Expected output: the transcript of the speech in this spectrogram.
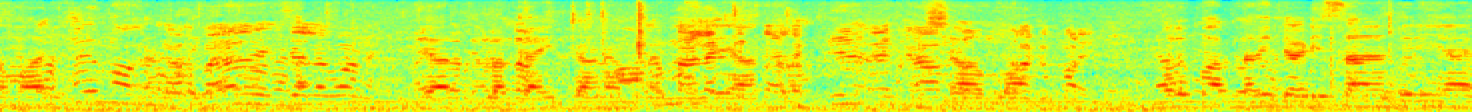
പുസ്തകന്മാരും വിദ്യാർത്ഥികളൊക്കെ ആയിട്ടാണ് യാത്ര. നിങ്ങൾ പറഞ്ഞതിന്റെ അടിസ്ഥാനത്തിൽ ഞാൻ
